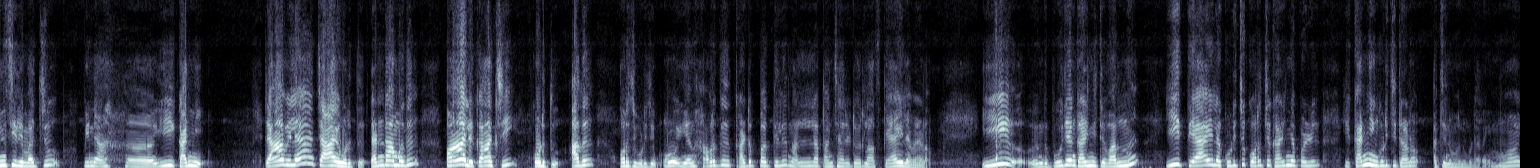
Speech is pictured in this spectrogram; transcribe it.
ഇൻസുലിൻ വച്ചു പിന്നെ ഈ കഞ്ഞി. രാവിലെ ചായ കൊടുത്ത് രണ്ടാമത് പാൽ കാച്ചി കൊടുത്തു. അത് കുറച്ച് കുടിച്ചു. അവർക്ക് കടുപ്പത്തിൽ നല്ല പഞ്ചായത്ത് ഒരു ഗ്ലാസ് തേയില വേണം. ഈ പൂജയും കഴിഞ്ഞിട്ട് വന്ന് ഈ തേയില കുടിച്ച് കുറച്ച് കഴിഞ്ഞപ്പോൾ ഈ കഞ്ഞിയും കുടിച്ചിട്ടാണ് അച്ഛനും മോനും കൂടെ ഇറങ്ങി. മോൻ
